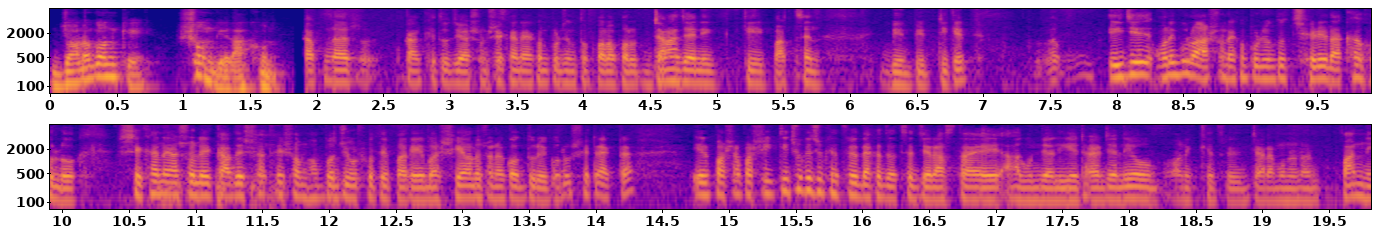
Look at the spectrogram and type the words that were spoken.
জনগণকে সঙ্গে রাখুন। আপনার কাঙ্ক্ষিত যে আসন, সেখানে এখন পর্যন্ত ফলাফল জানা যায়নি, কি পাচ্ছেন বিএনপির টিকিট? এই যে অনেকগুলো আসন এখন পর্যন্ত ছেড়ে রাখা হলো, সেখানে আসলে কাদের সাথে সম্ভাব্য জোট হতে পারে বা সে আলোচনা কত দূরে গেলো সেটা একটা। এর পাশাপাশি কিছু কিছু ক্ষেত্রে দেখা যাচ্ছে যে রাস্তায় আগুন জ্বালিয়ে, টায়ার জ্বালিয়েও অনেক ক্ষেত্রে যারা মনোনয়ন পাননি,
